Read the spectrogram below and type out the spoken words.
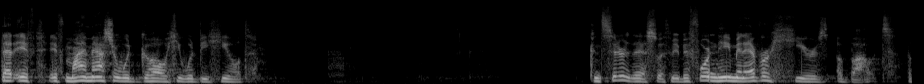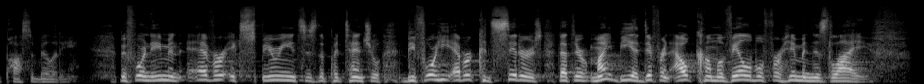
that if, if my master would go, he would be healed. Consider this with me before Naaman ever hears about the possibility, before Naaman ever experiences the potential, before he ever considers that there might be a different outcome available for him in his life,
